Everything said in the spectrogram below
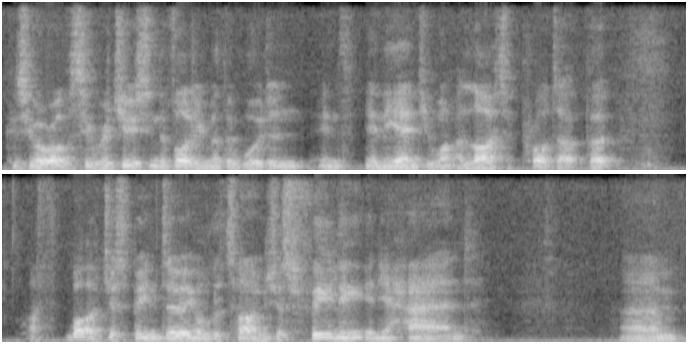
because you're obviously reducing the volume of the wood and in, in the end you want a lighter product, but I, what I've just been doing all the time is just feeling it in your hand. Um,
